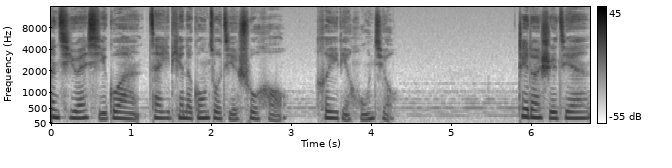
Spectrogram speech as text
郑其元习惯在一天的工作结束后喝一点红酒。这段时间，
